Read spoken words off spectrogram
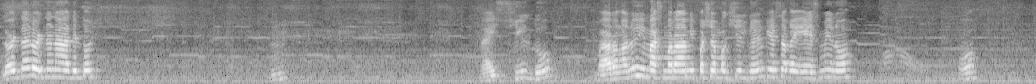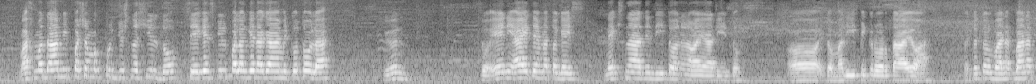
Lord na, lord na natin to. Hmm? Nice shield oh. Parang ano eh, mas marami pa siya mag-shield ngayon kaysa kay Esme, no? Oh. Mas madami pa siya mag-produce na shield, oh. Second skill pa lang ginagamit ko, tol, ha. Yun. So, any item na to, guys. Next natin dito, ano na kaya dito? Oh, ito, malitik roar tayo, ha. Ito, to, banat, banat.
